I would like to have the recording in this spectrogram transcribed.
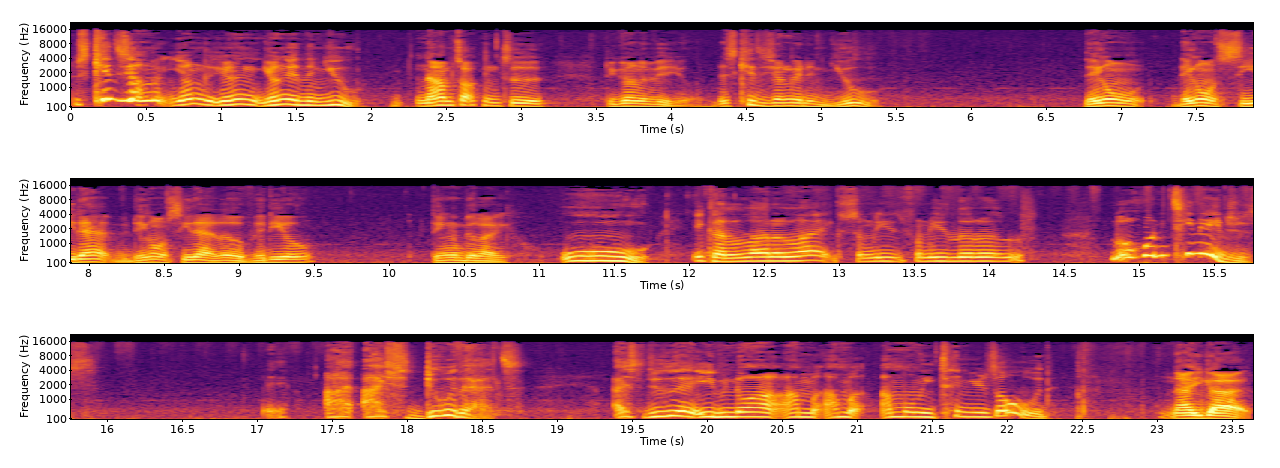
there's kids younger younger younger, than you. Now I'm talking to the girl in the video. There's kids younger than you. They gon' they gonna see that. They gonna see that little video. They gonna be like, "Ooh, it got a lot of likes from these from these little little horny teenagers." I I should do that. I should do that, even though I'm I'm I'm only ten years old. Now you got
